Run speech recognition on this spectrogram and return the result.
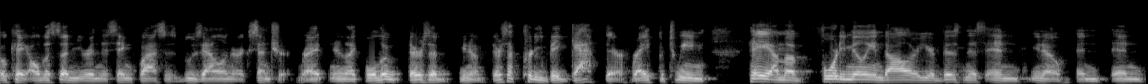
Okay, all of a sudden you're in the same class as Booz Allen or Accenture, right? And you're like, well, there's a, you know, there's a pretty big gap there, right? Between, hey, I'm a $40 million a year business and, you know, and, and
